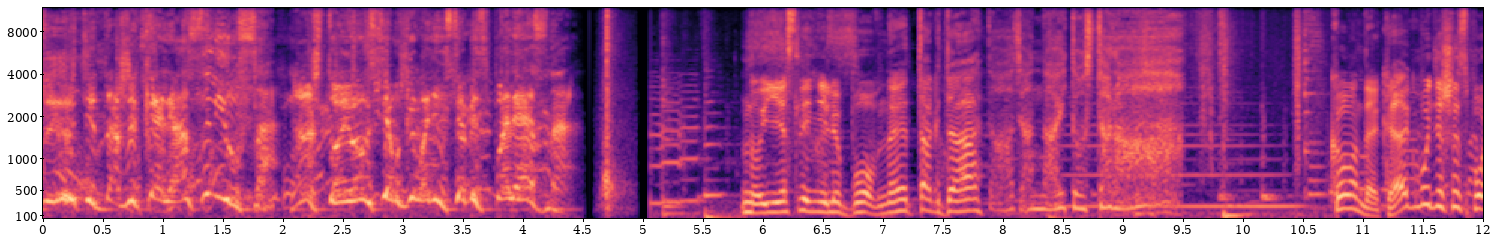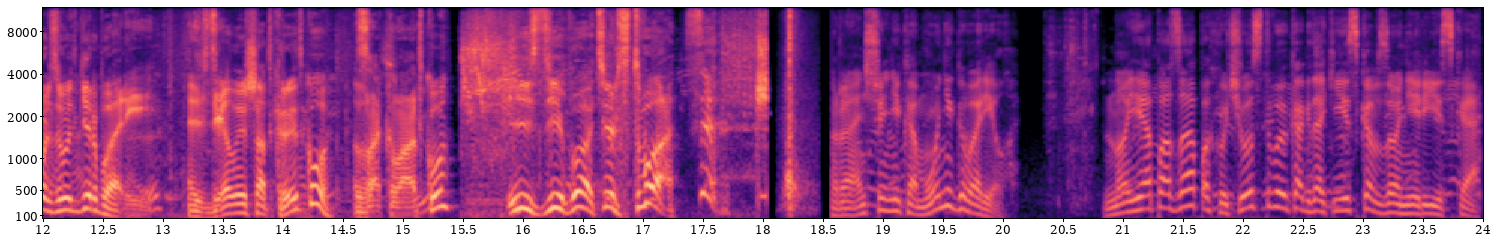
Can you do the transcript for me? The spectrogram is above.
Зырти, даже Коля слился! А что я вам всем говорю, все бесполезно! Ну, если не любовная, тогда... Конда, как будешь использовать гербарий? Сделаешь открытку? Закладку? Издевательство! Раньше никому не говорил. Но я по запаху чувствую, когда киска в зоне риска.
